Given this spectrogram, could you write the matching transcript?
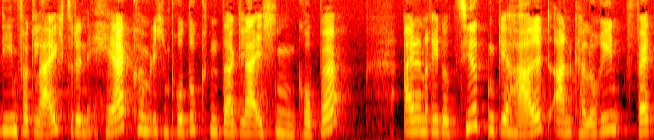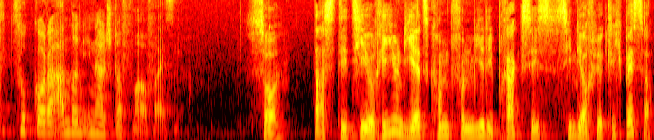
die im Vergleich zu den herkömmlichen Produkten der gleichen Gruppe einen reduzierten Gehalt an Kalorien, Fett, Zucker oder anderen Inhaltsstoffen aufweisen. So, das ist die Theorie und jetzt kommt von mir die Praxis. Sind die auch wirklich besser?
